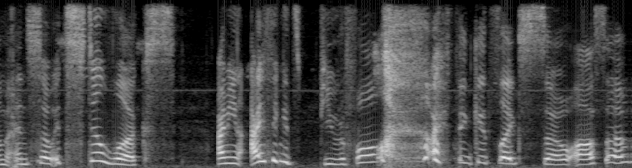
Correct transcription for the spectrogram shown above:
Um, and so it still looks. I mean, I think it's beautiful. I think it's like so awesome.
